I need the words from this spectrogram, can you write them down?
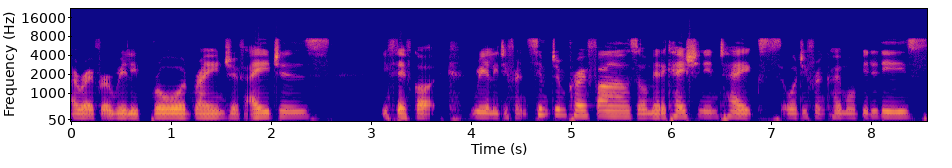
are over a really broad range of ages. If they've got really different symptom profiles or medication intakes or different comorbidities,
